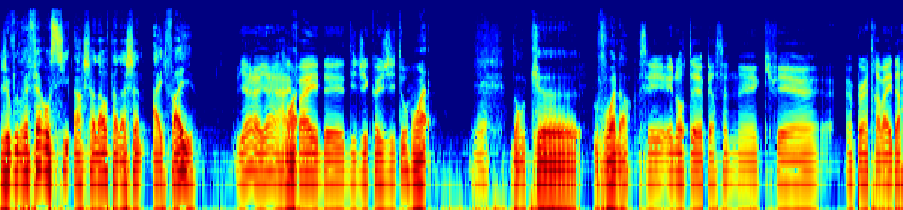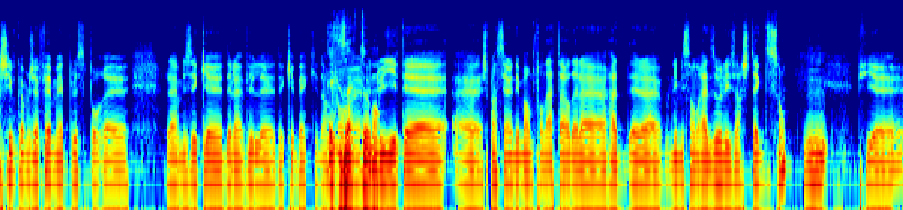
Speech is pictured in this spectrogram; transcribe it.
Je voudrais faire aussi un shout-out à la chaîne Hi-Fi. Yeah, yeah. Hi-Fi de DJ Cogito. Ouais. Yeah. Donc, euh, voilà. C'est une autre euh, personne euh, qui fait euh, un peu un travail d'archive comme je fais, mais plus pour euh, la musique euh, de la ville de Québec. Dans le fond, Exactement. euh, lui, il était, euh, euh, je pense, c'est un des membres fondateurs de la rad- de la- l'émission de radio Les Architectes du Son. Mm. Puis euh,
